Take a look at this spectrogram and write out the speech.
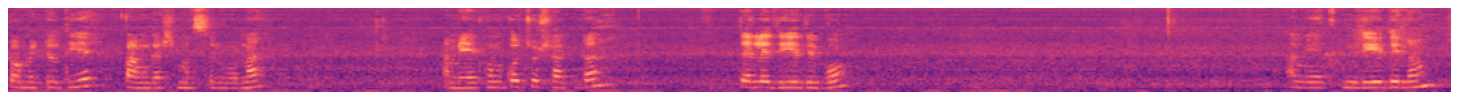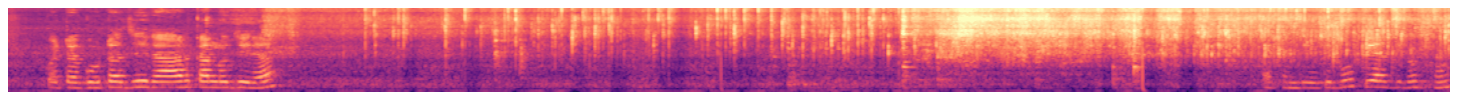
টমেটো দিয়ে পাঙ্গাস মাছের বোনা। আমি এখন কচু শাকটা তেলে দিয়ে দেব। আমি এখন দিয়ে দিলাম। কয়টা? গোটা জিরা আর কালো জিরা। এখন দিয়ে দেবো পেঁয়াজ, রসুন।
